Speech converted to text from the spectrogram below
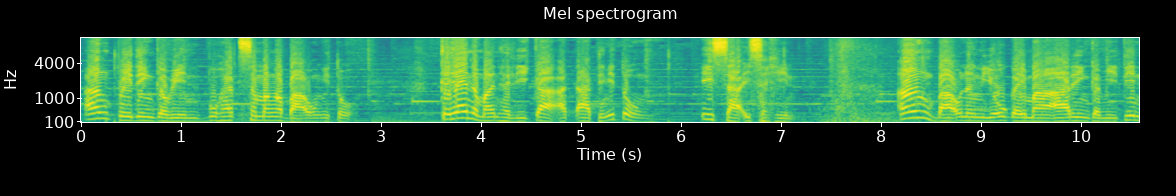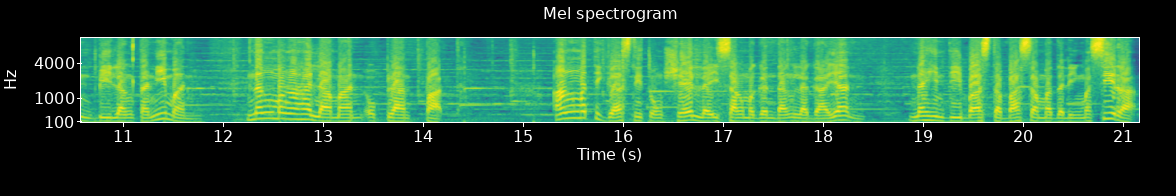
ang pwedeng gawin buhat sa mga baong ito. Kaya naman halika at atin itong isa-isahin. Ang baon ng niyog ay maaaring gamitin bilang taniman ng mga halaman o plant pot. Ang matigas nitong shell ay isang magandang lagayan na hindi basta-basta madaling masira.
